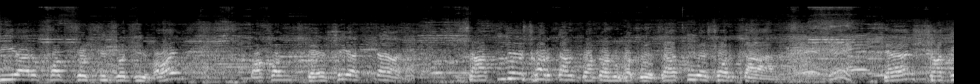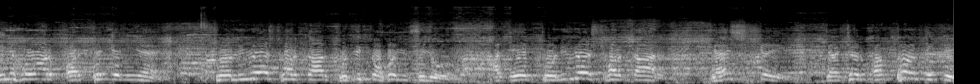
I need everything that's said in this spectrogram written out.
পিয়ার পদ্ধতি যদি হয়, তখন দেশে একটা জাতীয় সরকার গঠন হবে, জাতীয় সরকার। দেশ স্বাধীন হওয়ার পর থেকে নিয়ে দলীয় সরকার গঠিত হয়েছিল। আর এই দলীয় সরকার দেশকে, দেশের অর্থনীতিকে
